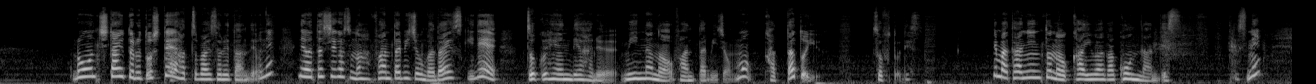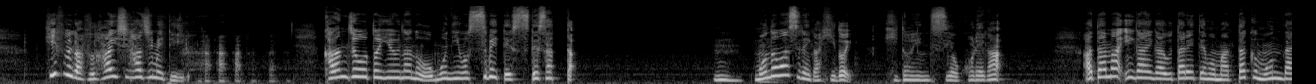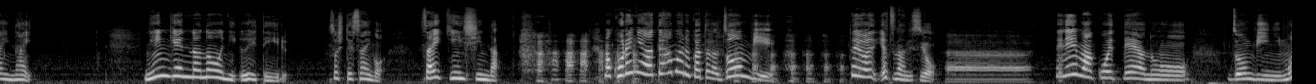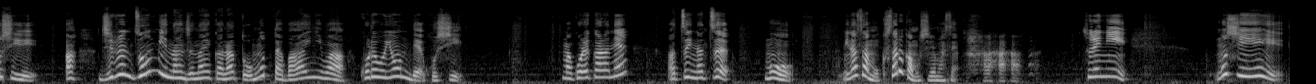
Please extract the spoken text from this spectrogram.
ローンチタイトルとして発売されたんだよね。で、私がそのファンタビジョンが大好きで、続編であるみんなのファンタビジョンも買ったというソフトです。で、まあ他人との会話が困難です。ですね。皮膚が腐敗し始めている。感情という名の重荷をすべて捨て去った。うん。物忘れがひどい。ひどいんですよ、これが。頭以外が打たれても全く問題ない。人間の脳に飢えている。そして最後、最近死んだ。まあ、これに当てはまる方がゾンビというやつなんですよ。あでね、まあこうやってあの、ゾンビにもし、あ、自分ゾンビなんじゃないかなと思った場合には、これを読んでほしい。まあこれからね、暑い夏、もう、皆さんも腐るかもしれません。それに、もし、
